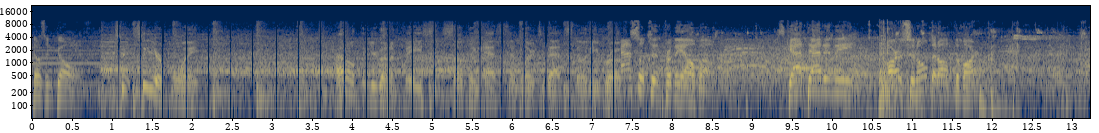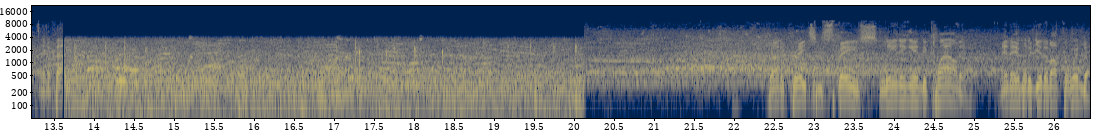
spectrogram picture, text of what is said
doesn't go. To, to your point, I don't think you're going to face something as similar to that Stony Brook. Castleton from the elbow. He's got that in the arsenal, but off the mark. And a foul. Trying to create some space, leaning into Clowney, and able to get it off the window.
